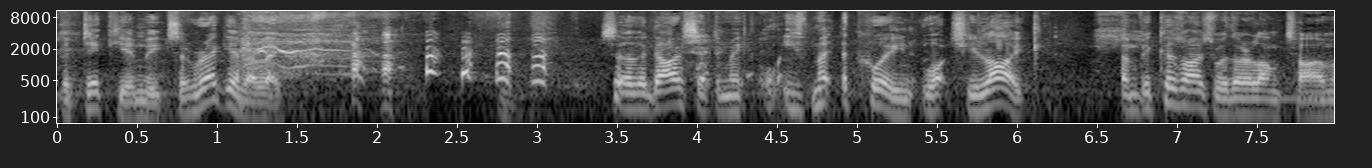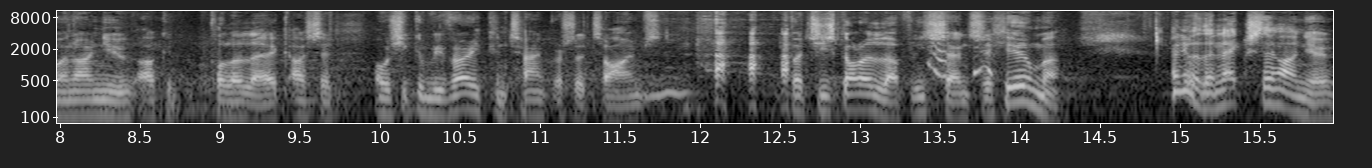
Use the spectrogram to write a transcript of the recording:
but Dick here meets her regularly. so the guy said to me, oh, You've met the Queen, what's she like? And because I was with her a long time and I knew I could pull a leg, I said, Oh, she can be very cantankerous at times, but she's got a lovely sense of humour. Anyway, the next thing I knew,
